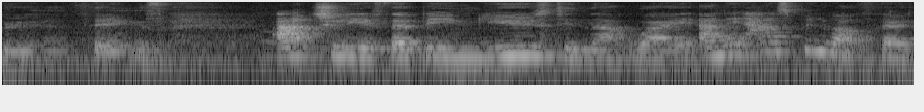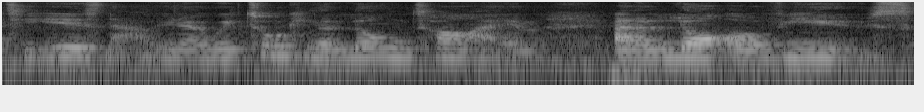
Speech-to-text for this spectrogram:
rune and things, actually, if they're being used in that way, and it has been about 30 years now, you know, we're talking a long time and a lot of use.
